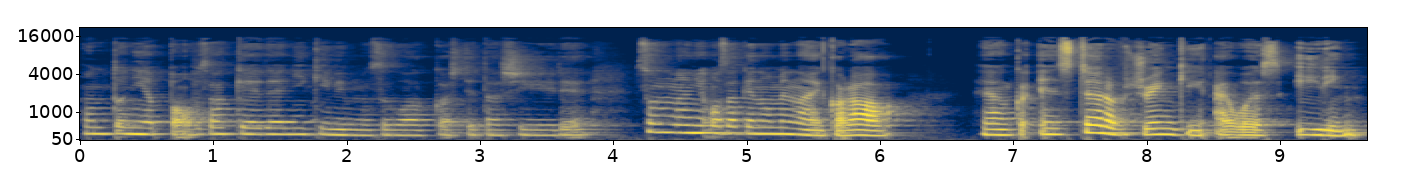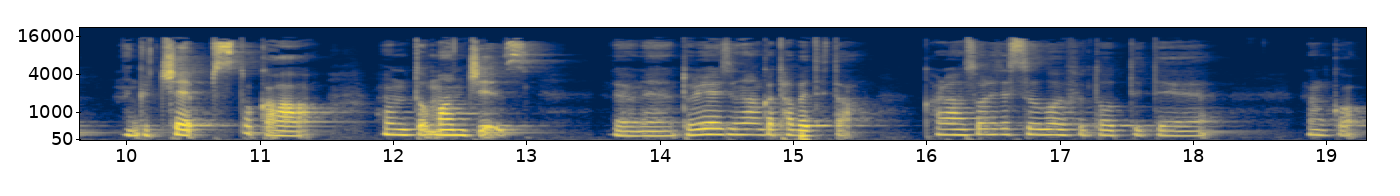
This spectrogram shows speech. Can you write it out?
本当にやっぱお酒でニキビもすごい悪化してたし、で、そんなにお酒飲めないから、なんか instead of drinking, I was eating なんか chips とか、ほんと munches だよね。とりあえずなんか食べてた。から、それですごい太ってて、なんか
